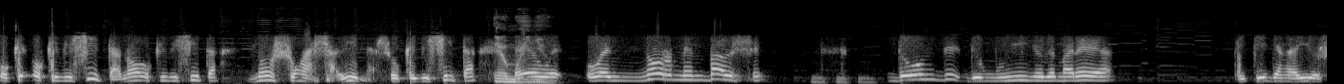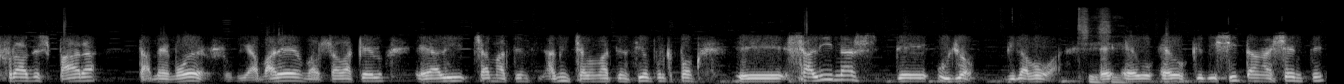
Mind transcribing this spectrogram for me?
o, que, o que visita non? o que visita non son as salinas o que visita é o, é o, o enorme embalse donde de un muiño de marea que tiñan aí os frades para tamén moer, subía a marea, embalsaba aquelo, e ali chama atención, a mí chama a atención porque pon eh, salinas de Ulló, Vilaboa. Sí, sí. É, é, o, é o que visitan a xente,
